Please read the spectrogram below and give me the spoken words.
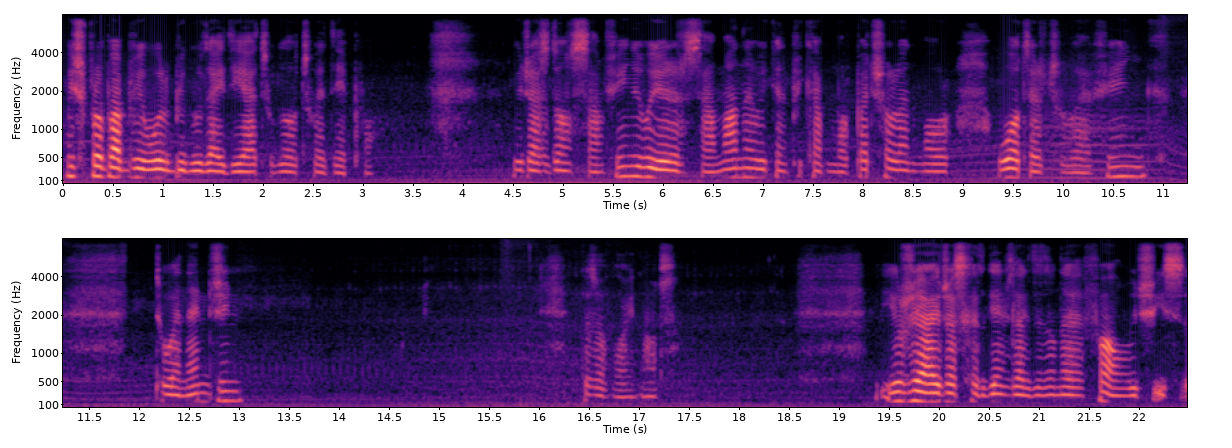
which probably would be good idea to go to a depot. We just done something, we earn some money, we can pick up more petrol and more water to a thing, to an engine. Because of why not. Usually I just had games like this on the phone, which is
